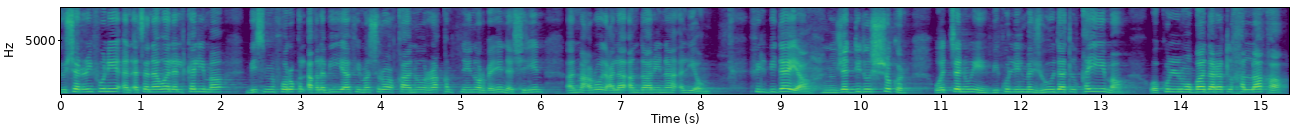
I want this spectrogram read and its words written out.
يشرفني أن أتناول الكلمة باسم فروق الأغلبية في مشروع قانون رقم 42 20 المعروض على أنظارنا اليوم في البداية نجدد الشكر والتنويه بكل المجهودات القيمة وكل المبادرات الخلاقة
